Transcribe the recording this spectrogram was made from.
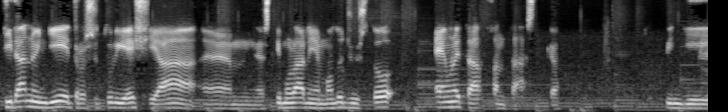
ti danno indietro se tu riesci a ehm, stimolarli nel modo giusto, è un'età fantastica. Quindi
